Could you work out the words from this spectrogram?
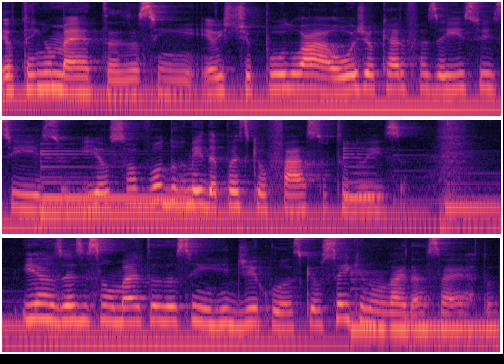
eu tenho metas, assim, eu estipulo, ah, hoje eu quero fazer isso, isso e isso. E eu só vou dormir depois que eu faço tudo isso. E às vezes são metas, assim, ridículas, que eu sei que não vai dar certo,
